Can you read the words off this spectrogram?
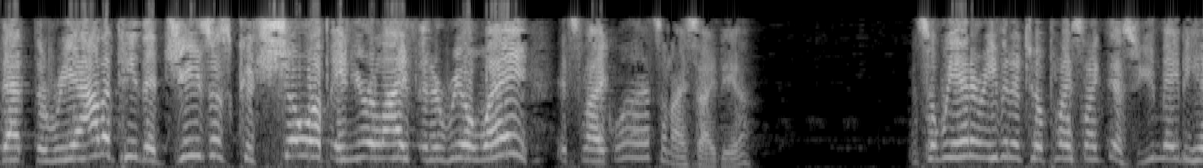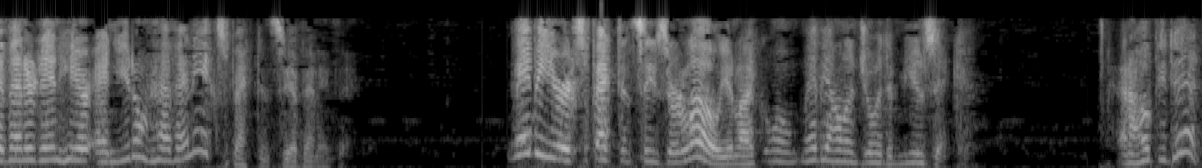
that the reality that Jesus could show up in your life in a real way, it's like, well, that's a nice idea. And so we enter even into a place like this. You maybe have entered in here and you don't have any expectancy of anything. Maybe your expectancies are low. You're like, well, maybe I'll enjoy the music. And I hope you did.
